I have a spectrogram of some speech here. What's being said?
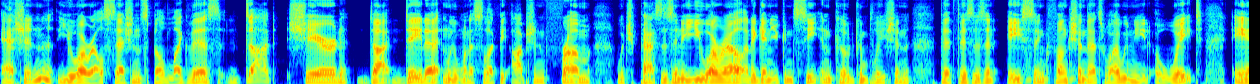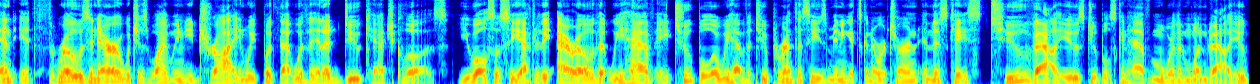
session, URL session spelled like this, dot shared dot data, and we want to select the option from, which passes in a URL. And again, you can see in code completion that this is an async function. That's why we need await, and it throws an error, which is why we need try, and we put that within a do catch clause. You also see after the arrow that we have a tuple, or we have the two parentheses, meaning it's going to return, in this case, two values. Tuples can have more than one value.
